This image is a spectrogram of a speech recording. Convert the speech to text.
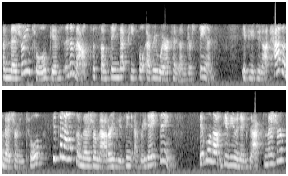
A measuring tool gives an amount to something that people everywhere can understand. If you do not have a measuring tool, you can also measure matter using everyday things. It will not give you an exact measure,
